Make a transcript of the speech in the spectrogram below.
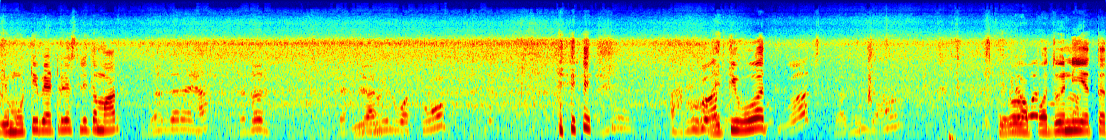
हे मोठी बॅटरी असली तर मार. घर जरा या. धर. अनिल वस्तू नाही ती वत. हे बघा पजोनी येतात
